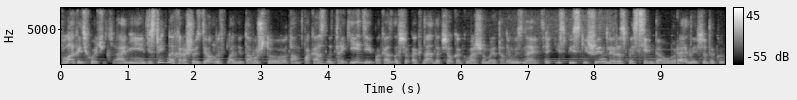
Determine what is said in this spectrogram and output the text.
плакать хочется. Они действительно хорошо сделаны в плане того, что там показаны трагедии, показано все как надо, все как в вашем этом. Ну, вы знаете, всякие списки Шиндлера, спасти рядового Райана и все такое.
